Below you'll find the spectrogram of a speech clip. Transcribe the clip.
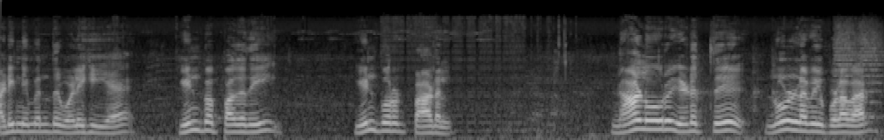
அடிநிமிர்ந்து ஒழுகிய இன்பப் பகுதி இன்பொருட்பாடல் நானூறு எடுத்து நூல் நவில் புலவர்.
